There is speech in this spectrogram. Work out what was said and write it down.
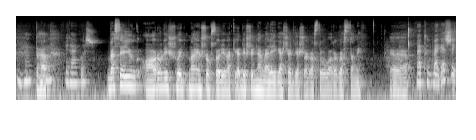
Uh-huh, Tehát uh-huh, világos. Beszéljünk arról is, hogy nagyon sokszor jön a kérdés, hogy nem elég egyes ragasztóval ragasztani. Mert hogy megesik?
